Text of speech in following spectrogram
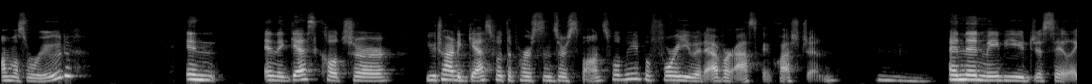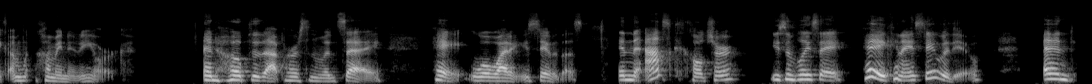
almost rude in in the guess culture you try to guess what the person's response will be before you would ever ask a question. Mm. And then maybe you just say, like, I'm coming to New York and hope that that person would say, Hey, well, why don't you stay with us? In the ask culture, you simply say, Hey, can I stay with you? And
